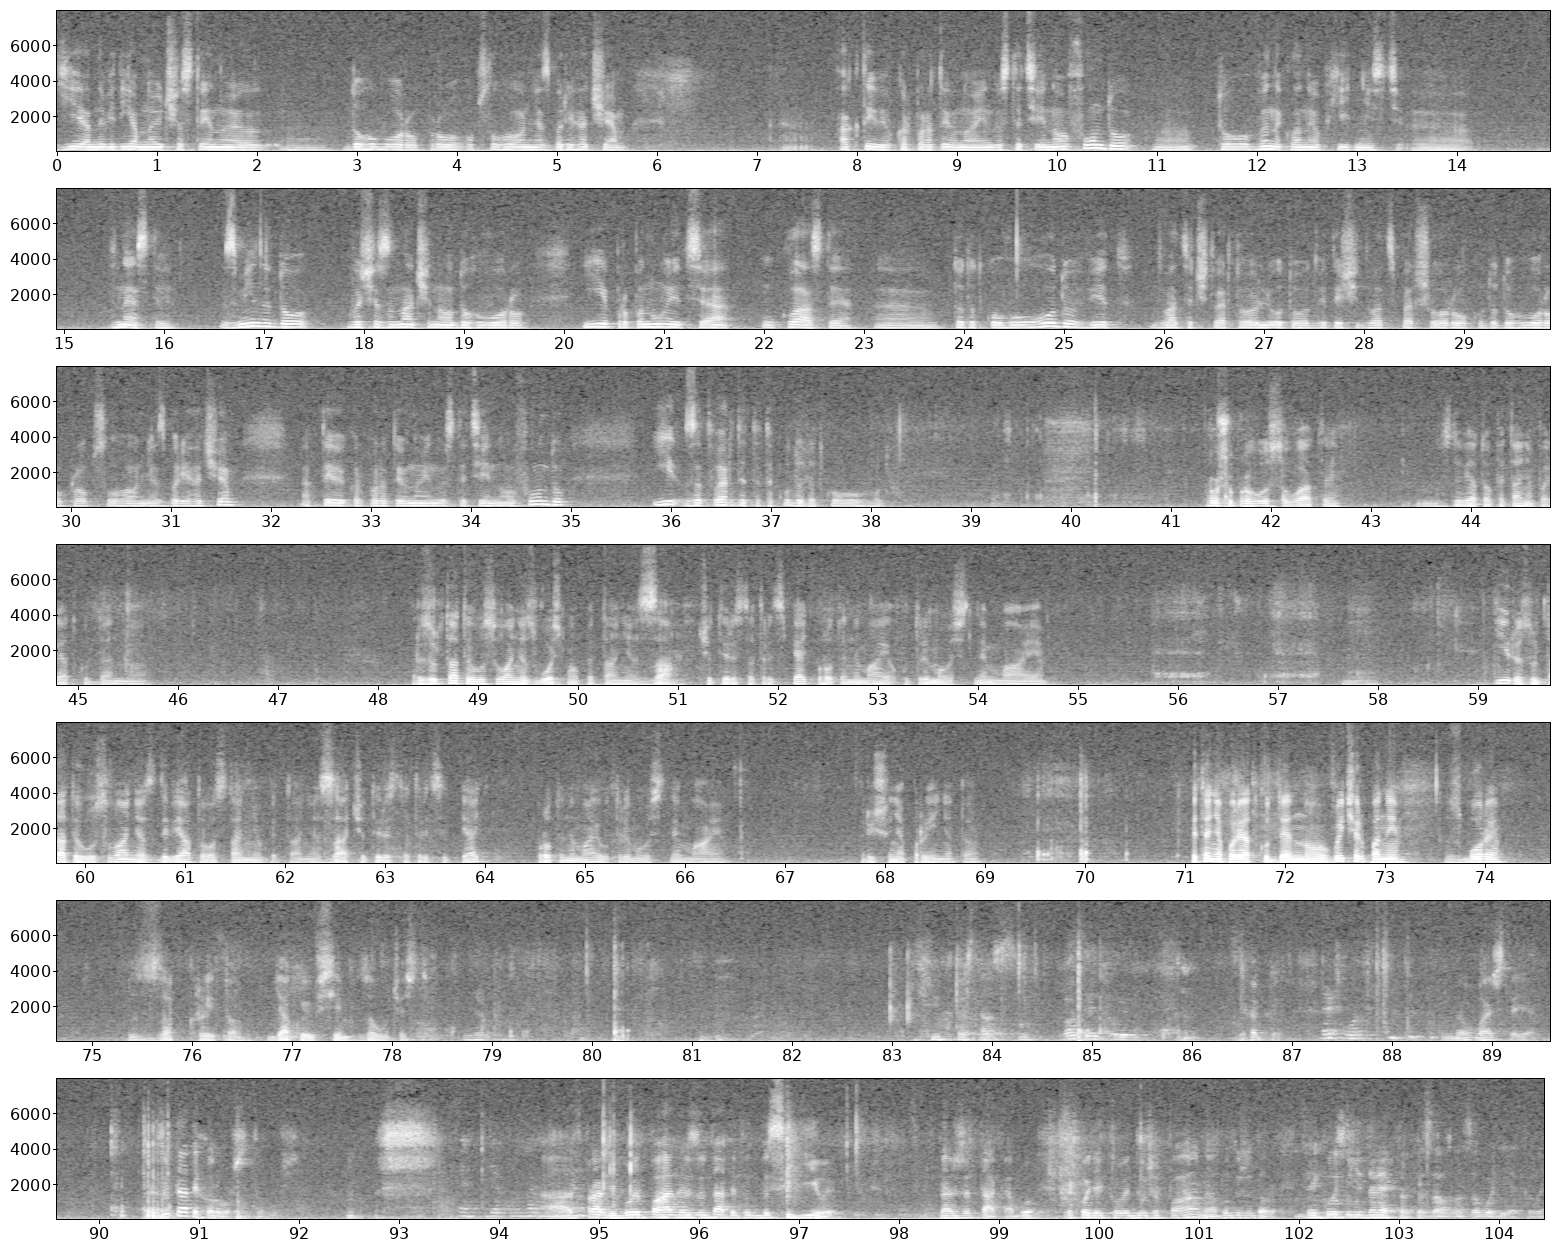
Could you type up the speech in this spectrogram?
є невід'ємною частиною е, договору про обслуговування зберігачем е, активів корпоративного інвестиційного фонду, е, то виникла необхідність е, внести зміни до вищезазначеного договору. І пропонується укласти е, додаткову угоду від 24 лютого 2021 року до договору про обслуговування зберігачем активів корпоративного інвестиційного фонду і затвердити таку додаткову угоду. Прошу проголосувати з 9 питання порядку денного. Результати голосування з 8 питання. За 435, проти немає, утрималось немає. І результати голосування з 9 останнього питання. За 435, проти немає, утрималось немає. Рішення прийнято. Питання порядку денного вичерпані. Збори закрито. Дякую всім за участь. Хтось нас. Дякую. Рекорд. Ну, бачите як. Результати хороші, тому що. А справді були б погані результати, тут би сиділи. Навіть так. Або приходять, коли дуже погано, або дуже добре. Це колись мені директор казав на заводі, я коли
